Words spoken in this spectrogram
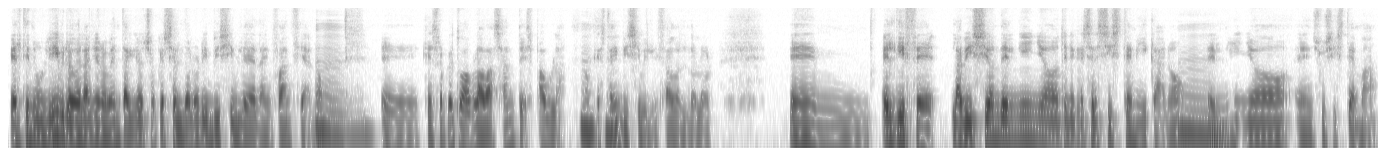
Él tiene un libro del año 98 que es El dolor invisible de la infancia, ¿no? Mm. Eh, que es lo que tú hablabas antes, Paula, que está invisibilizado el dolor. Em, él dice, la visión del niño tiene que ser sistémica, ¿no? Mm. El niño en su sistema,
